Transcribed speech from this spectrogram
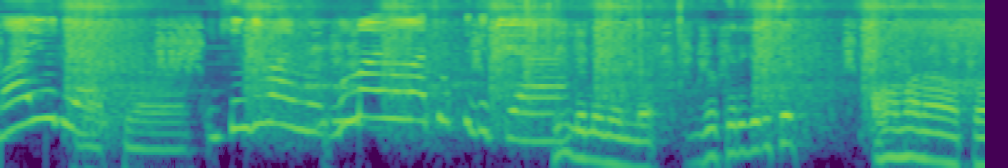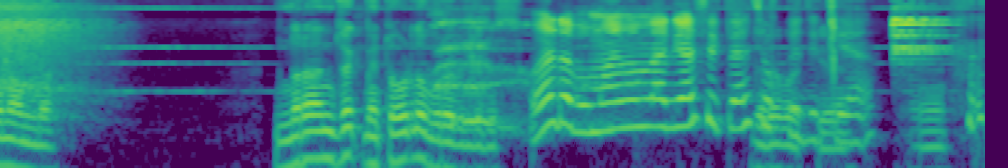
Mayu diyor. Bak ya. İkinci maymun. Bu maymunlar çok gıcık ya. Lelelele. Joker'i geri çek. Aman ha son anda. Bunları ancak meteorla vurabiliriz. Bu arada bu maymunlar gerçekten çok gıcık ya. ya. Evet.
